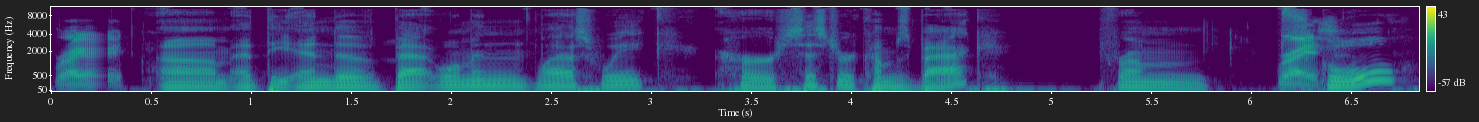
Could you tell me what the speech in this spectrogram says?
Right. um, at the end of Batwoman last week, her sister comes back from Right. school.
